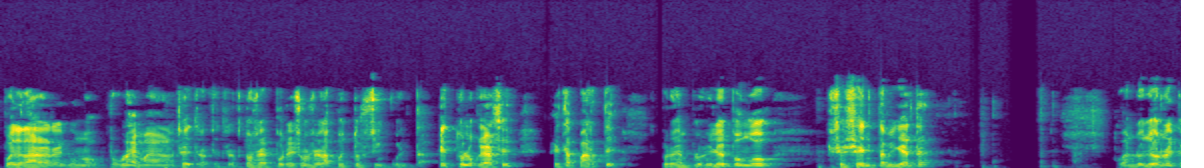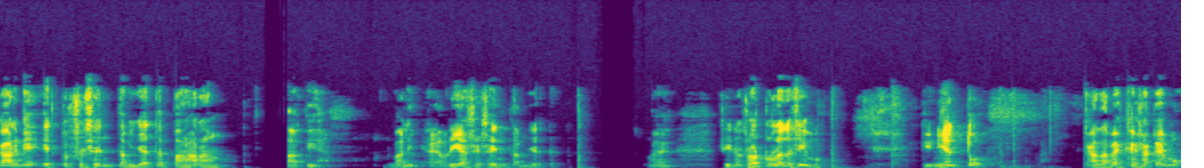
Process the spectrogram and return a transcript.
puede dar algunos problemas, etcétera, etcétera. Entonces por eso se le ha puesto 50. Esto es lo que hace esta parte. Por ejemplo, si le pongo 60 billetes, cuando yo recargue, estos 60 billetes pasarán aquí. ¿vale? Habría 60 billetes. Si nosotros le decimos 500 cada vez que saquemos,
